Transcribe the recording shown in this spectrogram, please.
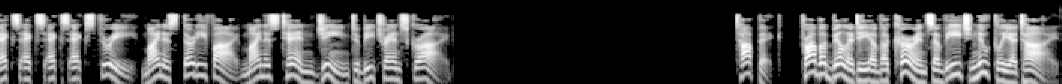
XXXX3 minus 35 minus 10 gene to be transcribed. Topic: Probability of occurrence of each nucleotide.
